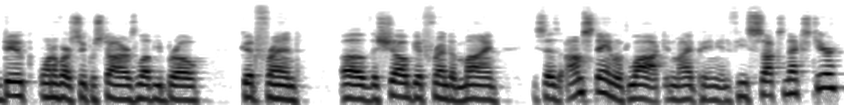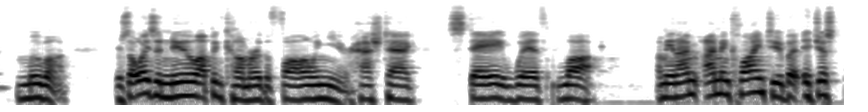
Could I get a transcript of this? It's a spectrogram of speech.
Duke, one of our superstars, love you, bro. Good friend of the show, good friend of mine. He says, I'm staying with Lock, in my opinion. If he sucks next year, move on. There's always a new up and comer the following year. Hashtag stay with Lock. I mean, I'm I'm inclined to, but it just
